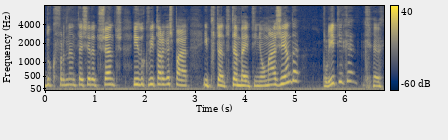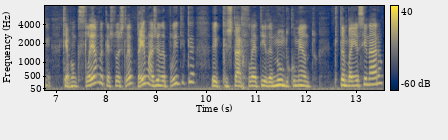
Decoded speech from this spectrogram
do que Fernando Teixeira dos Santos e do que Vítor Gaspar. E, portanto, também tinham uma agenda política, que, que é bom que se lembre, que as pessoas se lembrem, tem uma agenda política eh, que está refletida num documento que também assinaram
